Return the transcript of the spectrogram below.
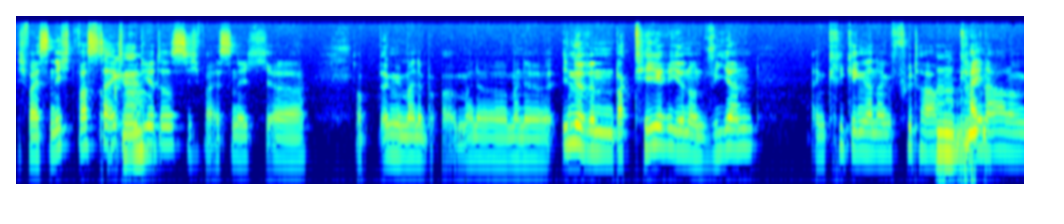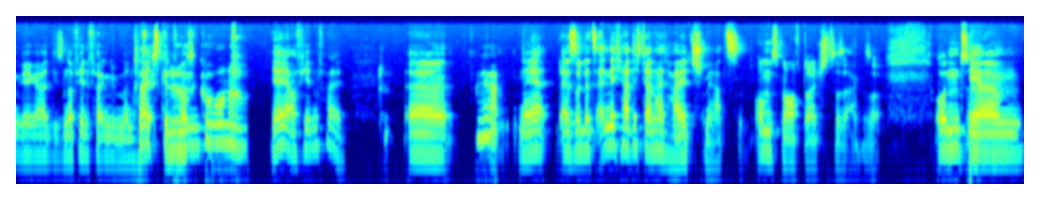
Ich weiß nicht, was da Okay. explodiert ist. Ich weiß nicht, äh, ob irgendwie meine, meine, meine inneren Bakterien und Viren einen Krieg gegeneinander geführt haben. Mhm. Keine Ahnung, Digga. Die sind auf jeden Fall irgendwie in meinen Hals gekommen. Corona? Ja, ja, auf jeden Fall. Äh, Ja. naja, also letztendlich hatte ich dann halt Halsschmerzen, um es mal auf Deutsch zu sagen. So. Und Ja. ähm,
